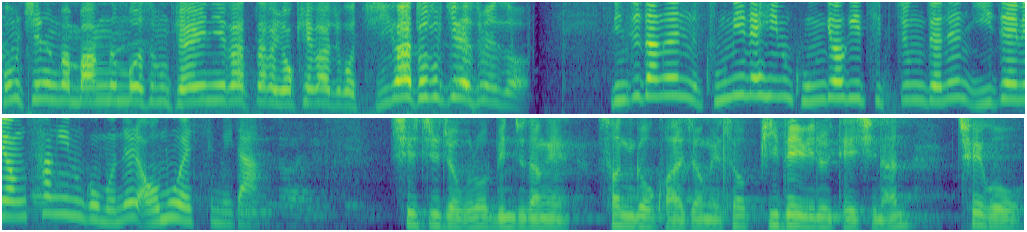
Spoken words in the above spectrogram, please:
훔치는 거 막는 모습은 괜히 갔다가 욕해가지고 지가 도둑질했으면서 민주당은 국민의힘 공격이 집중되는 이재명 상임 고문을 엄호했습니다. 실질적으로 민주당의 선거 과정에서 비대위를 대신한 최고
